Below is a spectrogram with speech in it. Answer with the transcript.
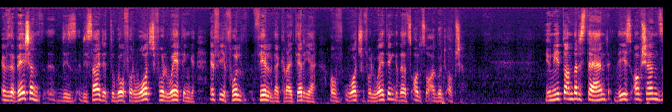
If the patient uh, decided to go for watchful waiting, if he fulfill the criteria of watchful waiting, that's also a good option. You need to understand these options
